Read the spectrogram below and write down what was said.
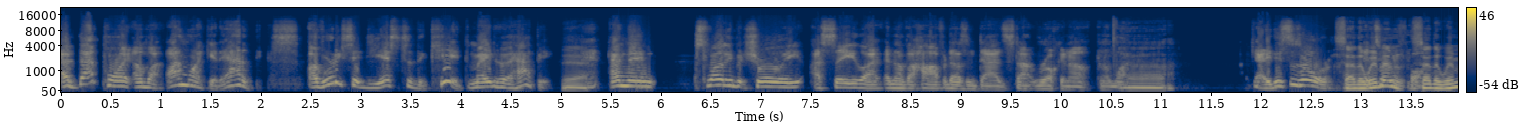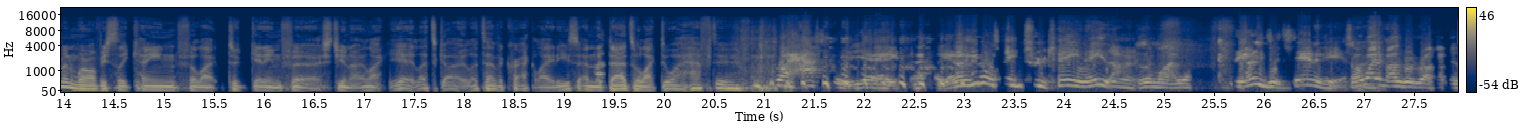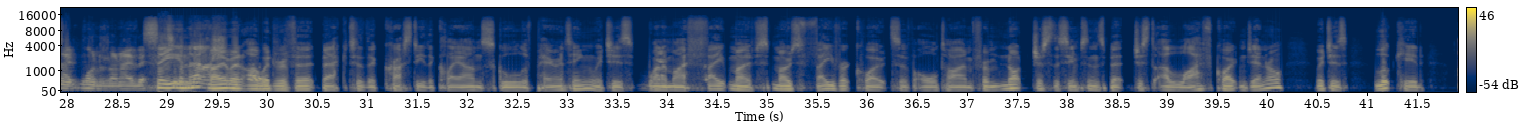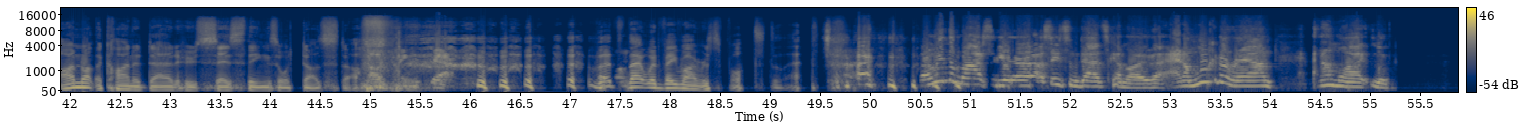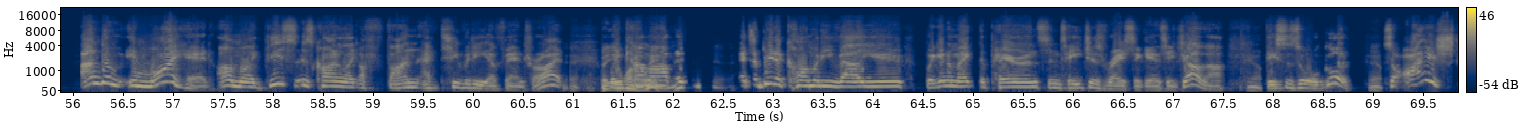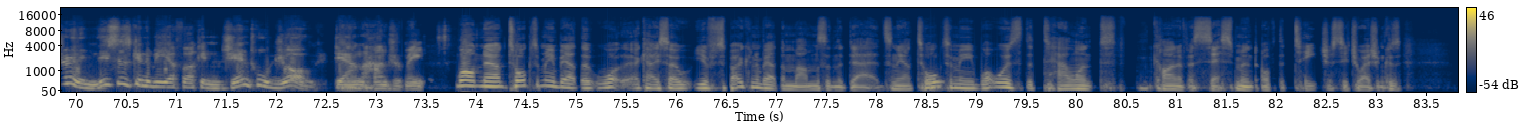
at that point, I'm like, I might get out of this. I've already said yes to the kid, made her happy. yeah. And then slowly but surely, I see like another half a dozen dads start rocking up. And I'm like, Uh, okay, this is all right. so the It's women, so the women were obviously keen for like to get in first. You know, like yeah, let's go, let's have a crack, ladies. And the uh, dads were like, "Do I have to?" Do I have to? Yeah, exactly. And I didn't want to seem too keen either because I'm like, well, the only dude standing here. So I waited for other people to rock up and I wandered on over. See, in that moment, I would revert back to the Krusty the Clown school of parenting, which is one of my fa- most most favorite quotes of all time from not just The Simpsons, but just a life quote in general, which is, "Look, kid." I'm not the kind of dad who says things or does stuff. Yeah. That's that would be my response to that. I'm in the master area. I see some dads come over, and I'm looking around, and I'm like, look, under in my head, I'm like, this is kind of like a fun activity event, right? Yeah, But we you want to come win. up. it- Yeah. It's a bit of comedy value. We're going to make the parents and teachers race against each other. Yep. This is all good. Yep. So I assume this is going to be a fucking gentle jog down Mm. the hundred meters. Well, now talk to me about the what. Okay, so you've spoken about the mums and the dads. Now, talk to me. What was the talent kind of assessment of the teacher situation? Because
